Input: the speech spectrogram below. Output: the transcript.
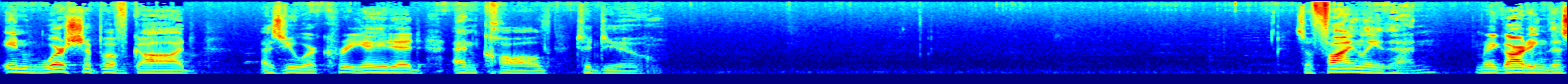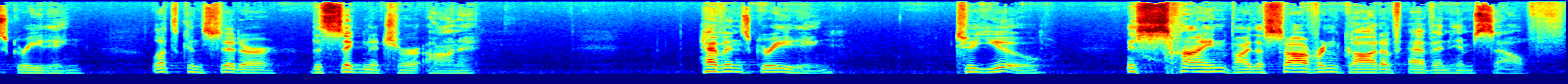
in worship of God as you were created and called to do. So, finally, then, regarding this greeting, let's consider the signature on it. Heaven's greeting to you is signed by the sovereign God of heaven himself.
